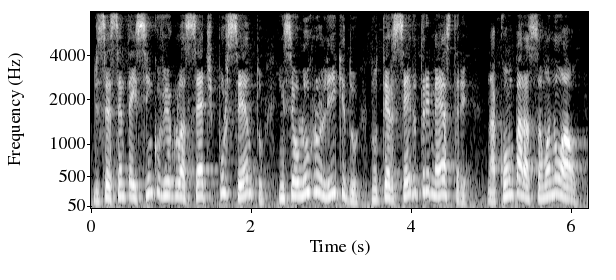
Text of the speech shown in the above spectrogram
de 65,7% em seu lucro líquido no terceiro trimestre, na comparação anual.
